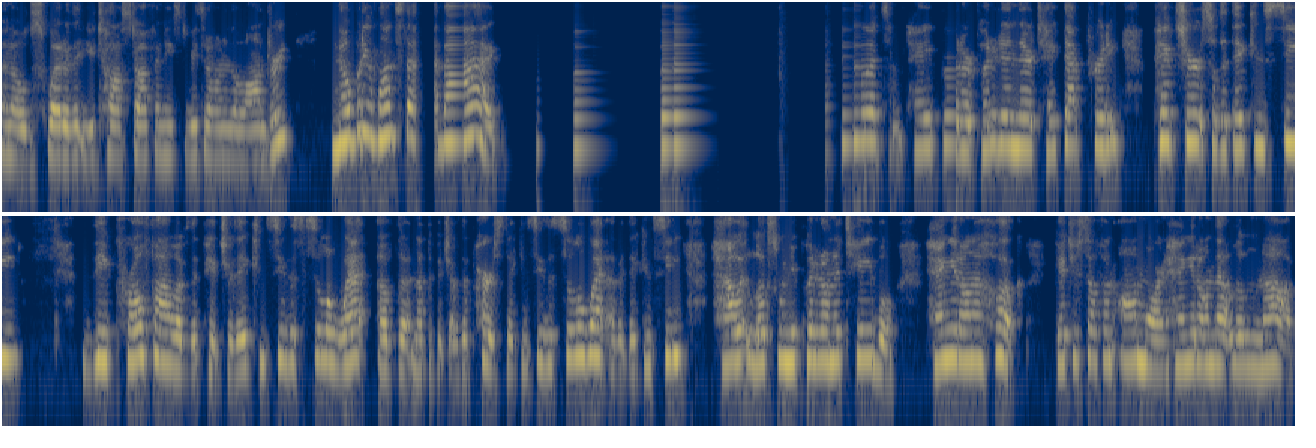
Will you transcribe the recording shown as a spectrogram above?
an old sweater that you tossed off and needs to be thrown in the laundry. Nobody wants that bag it, some paper, or put it in there, take that pretty picture so that they can see the profile of the picture. They can see the silhouette of the, not the picture, of the purse. They can see the silhouette of it. They can see how it looks when you put it on a table. Hang it on a hook. Get yourself an armoire and hang it on that little knob.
